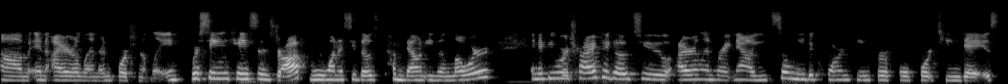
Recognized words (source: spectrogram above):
um, in Ireland, unfortunately. We're seeing cases drop. We want to see those come down even lower. And if you were trying to go to Ireland right now, you'd still need to quarantine for a full 14 days,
